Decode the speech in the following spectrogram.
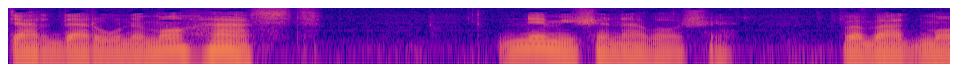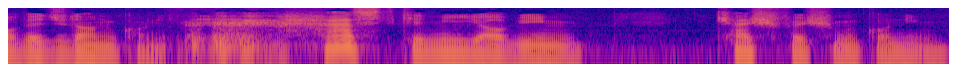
در درون ما هست. نمیشه نباشه و بعد ما وجدان کنیم. هست که میابیم کشفش می‌کنیم.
